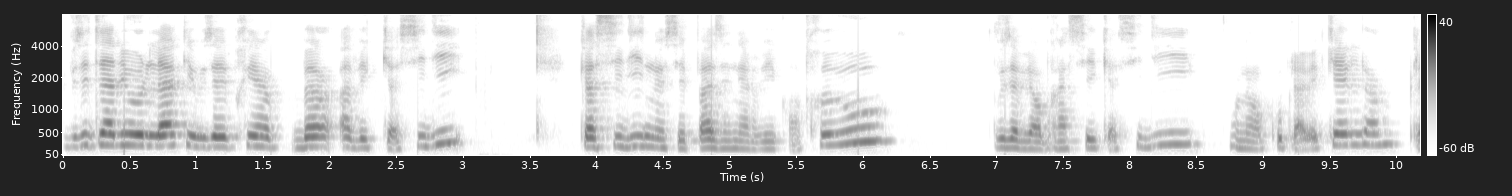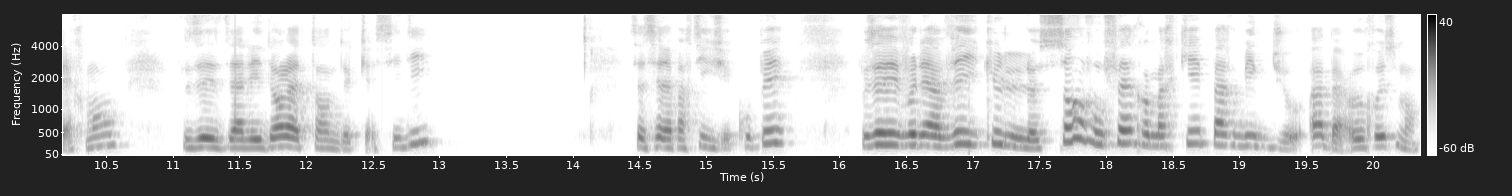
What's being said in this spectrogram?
Vous êtes allé au lac et vous avez pris un bain avec Cassidy. Cassidy ne s'est pas énervé contre vous. Vous avez embrassé Cassidy. On est en couple avec elle, clairement. Vous êtes allé dans la tente de Cassidy. Ça, c'est la partie que j'ai coupée. Vous avez volé un véhicule sans vous faire remarquer par Big Joe. Ah ben, heureusement,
